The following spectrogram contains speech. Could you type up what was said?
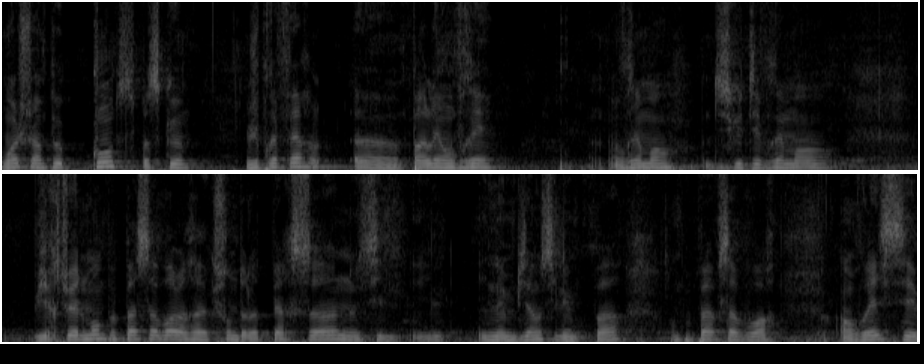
moi, je suis un peu contre parce que je préfère euh, parler en vrai. Vraiment, discuter vraiment. Virtuellement, on peut pas savoir la réaction de l'autre personne, s'il il, il aime bien, s'il aime pas. On peut pas savoir. En vrai, c'est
